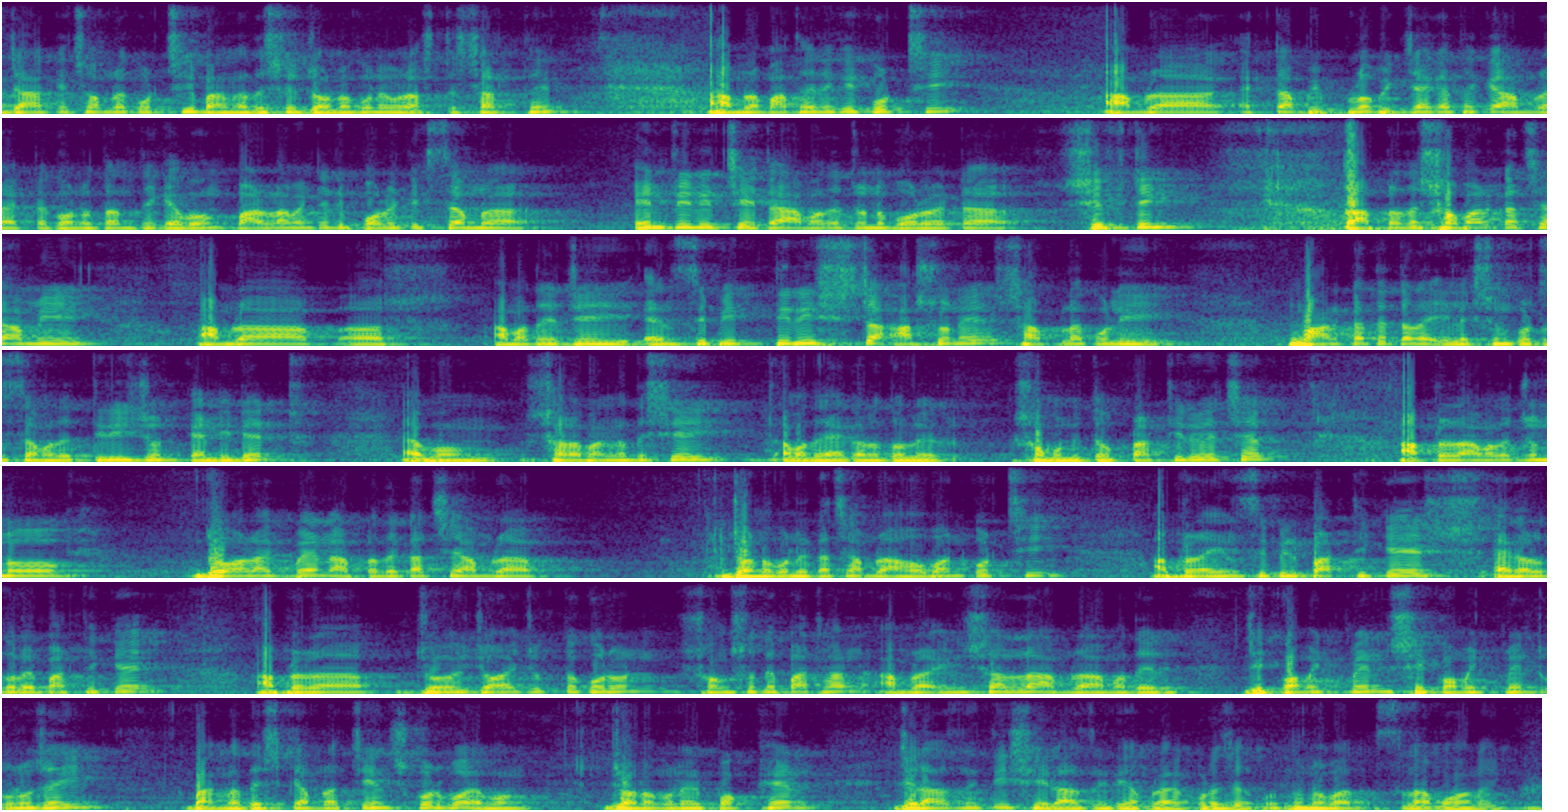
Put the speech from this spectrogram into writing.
যা কিছু আমরা করছি, বাংলাদেশের জনগণ এবং রাষ্ট্রের স্বার্থে আমরা মাথায় রেখে করছি। আমরা একটা বিপ্লবিক জায়গা থেকে আমরা একটা গণতান্ত্রিক এবং পার্লামেন্টারি পলিটিক্সে আমরা এন্ট্রি নিচ্ছি, এটা আমাদের জন্য বড় একটা শিফটিং তো আপনাদের সবার কাছে আমি, আমরা আমাদের যেই এনসিপি তিরিশটা আসনে শাপলাকলি মার্কাতে তারা ইলেকশন করতেছে আমাদের তিরিশ জন ক্যান্ডিডেট এবং সারা বাংলাদেশেই আমাদের এগারো দলের সমন্বিত প্রার্থী রয়েছে। আপনারা আমাদের জন্য দোয়া রাখবেন। আপনাদের কাছে আমরা জনগণের কাছে আমরা আহ্বান করছি। আপনারা এনসিপির প্রার্থীকে, এগারো দলের প্রার্থীকে, আপনারা জয় জয়যুক্ত করুন, সংসদে পাঠান। আমরা ইনশাল্লাহ আমরা আমাদের যে কমিটমেন্ট সেই কমিটমেন্ট অনুযায়ী বাংলাদেশকে আমরা চেঞ্জ করব এবং জনগণের পক্ষের যে রাজনীতি, সেই রাজনীতি আমরা করে যাব। ধন্যবাদ, আসসালামু আলাইকুম।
